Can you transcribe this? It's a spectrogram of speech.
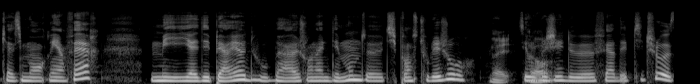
quasiment rien faire. Mais il y a des périodes où, bah, Journal des Mondes, euh, tu penses tous les jours. c'est obligé de faire des petites choses.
